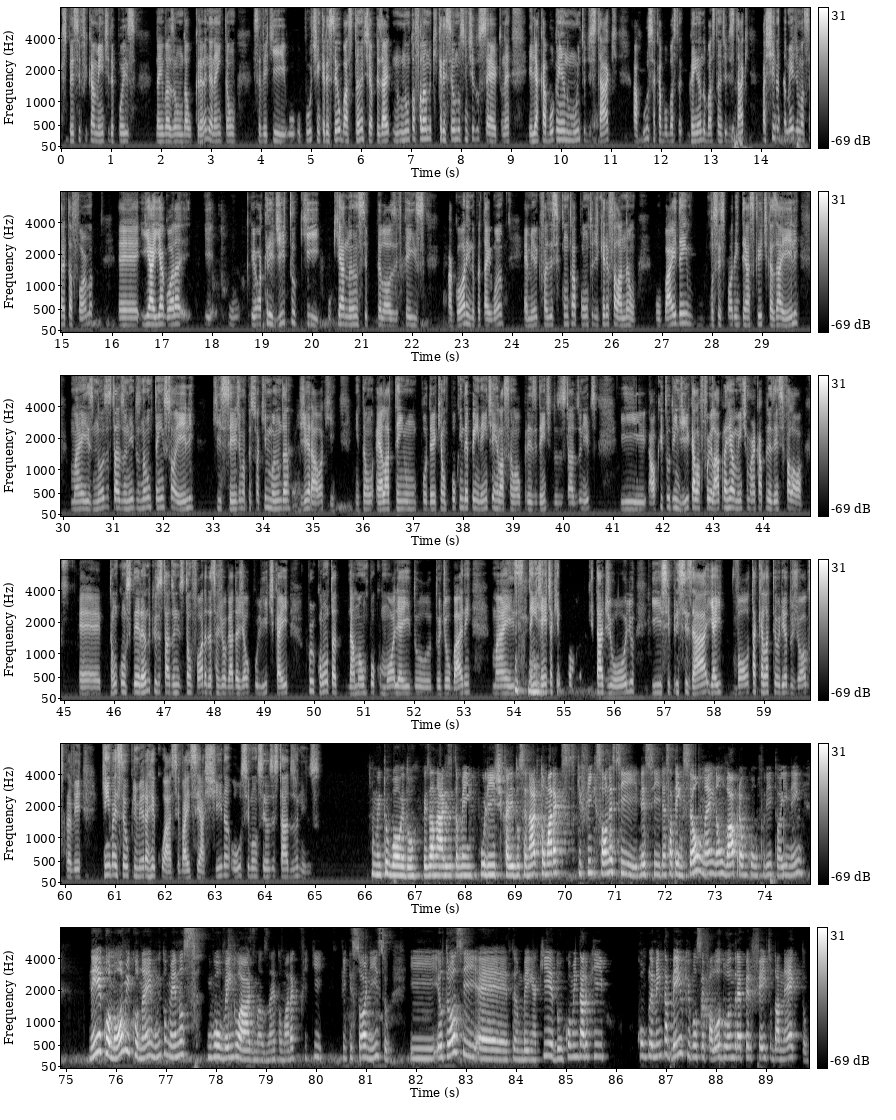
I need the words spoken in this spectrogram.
especificamente depois da invasão da Ucrânia, né? Então, você vê que o, Putin cresceu bastante, apesar, não estou falando que cresceu no sentido certo, né? Ele acabou ganhando muito destaque, a Rússia acabou bastante, ganhando bastante destaque, a China também de uma certa forma, é, e aí agora eu acredito que o que a Nancy Pelosi fez agora indo para Taiwan é meio que fazer esse contraponto de querer falar não, o Biden vocês podem ter as críticas a ele, mas nos Estados Unidos não tem só ele que seja uma pessoa que manda geral aqui. Então, ela tem um poder que é um pouco independente em relação ao presidente dos Estados Unidos, e ao que tudo indica, ela foi lá para realmente marcar presença e falar: ó, estão é, considerando que os Estados Unidos estão fora dessa jogada geopolítica aí por conta da mão um pouco mole aí do, do Joe Biden, mas tem gente aqui que está de olho e se precisar, e aí volta aquela teoria dos jogos para ver quem vai ser o primeiro a recuar, se vai ser a China ou se vão ser os Estados Unidos. Muito bom, Edu. Fez análise também política ali do cenário. Tomara que fique só nesse, nesse, nessa tensão, né? E não vá para um conflito aí nem, nem econômico, né? E muito menos envolvendo armas, né? Tomara que fique, fique só nisso. E eu trouxe é, também aqui, Edu, um comentário que complementa bem o que você falou do André Perfeito da Necto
